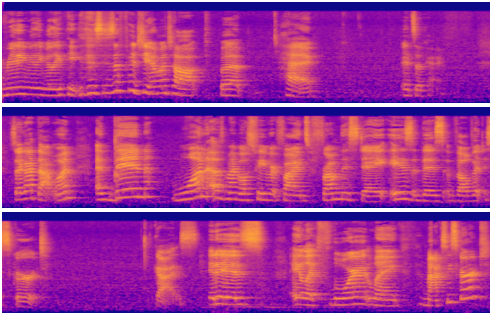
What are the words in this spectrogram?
really really really think this is a pajama top but hey, it's okay. So I got that one. And then one of my most favorite finds from this day is this velvet skirt. Guys, it is a like floor length maxi skirt.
